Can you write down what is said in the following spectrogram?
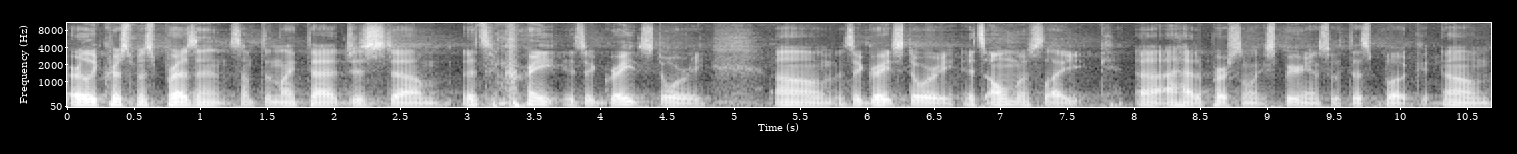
early christmas present something like that just um, it's a great it's a great story. Um, it's a great story. It's almost like uh, i had a personal experience with this book um,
